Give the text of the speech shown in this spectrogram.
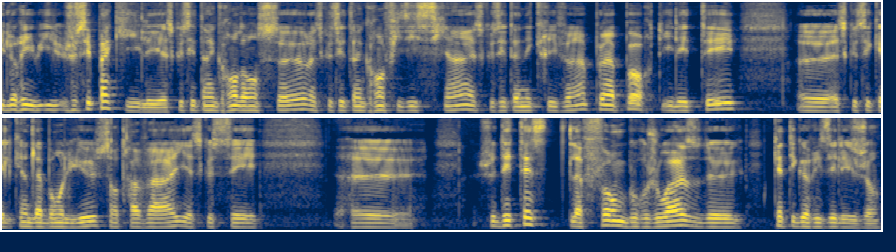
il je sais pas qui il est. Est-ce que c'est un grand danseur? Est-ce que c'est un grand physicien? Est-ce que c'est un écrivain? Peu importe. Il était. Euh, est-ce que c'est quelqu'un de la banlieue sans travail? Est-ce que c'est Je déteste la forme bourgeoise de catégoriser les gens.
